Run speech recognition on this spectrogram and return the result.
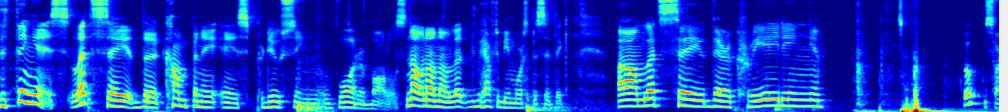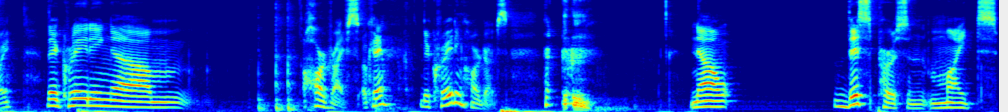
The thing is, let's say the company is producing water bottles. No, no, no. Let, we have to be more specific. Um, let's say they're creating. Oh, sorry. They're creating um, hard drives. Okay, they're creating hard drives. Now, this person might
